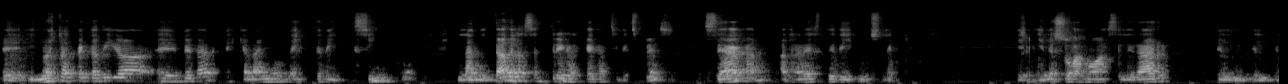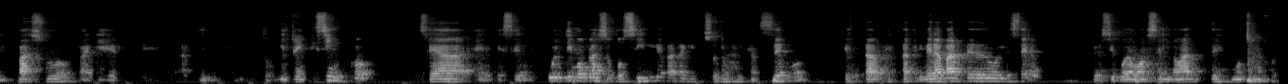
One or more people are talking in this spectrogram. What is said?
Eh, y nuestra expectativa, eh, es que al año 2025 la mitad de las entregas que haga Chile Express se hagan a través de vehículos eléctricos. Sí. Y en eso vamos a acelerar el, el, el paso para que eh, en 2035 sea eh, es el último plazo posible para que nosotros alcancemos esta, primera parte de doble cero, pero si podemos hacerlo antes, mucho mejor.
